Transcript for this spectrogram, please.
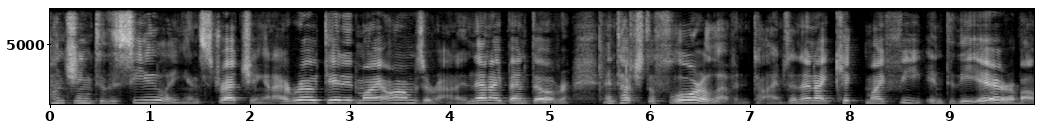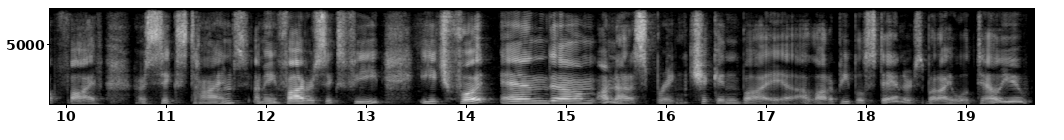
punching to the ceiling and stretching, and I rotated my arms around, and then I bent over and touched the floor 11 times, and then I kicked my feet into the air about five or six times. I mean, five or six feet each foot, and um, I'm not a spring chicken by a lot of people's standards, but I will tell you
